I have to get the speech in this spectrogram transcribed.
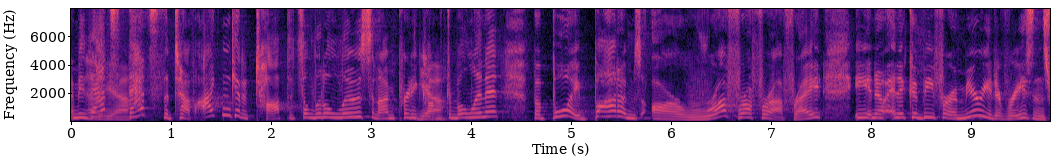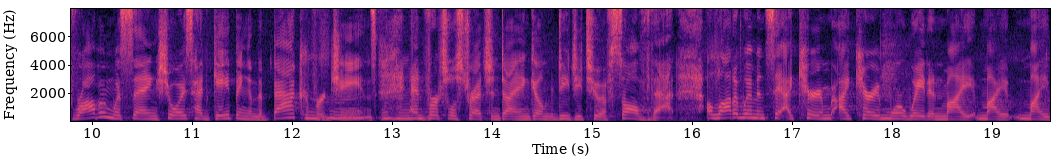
I mean, Oh, that's, yeah. that's the tough. I can get a top that's a little loose and I'm pretty Yeah. comfortable in it, but boy, bottoms are rough, rough, rough, right? You know, and it could be for a myriad of reasons. Robin was saying she always had gaping in the back of her Mm-hmm, jeans, and Virtual Stretch and Diane Gilman DG2 have solved that. A lot of women say I carry I carry more weight in my my my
